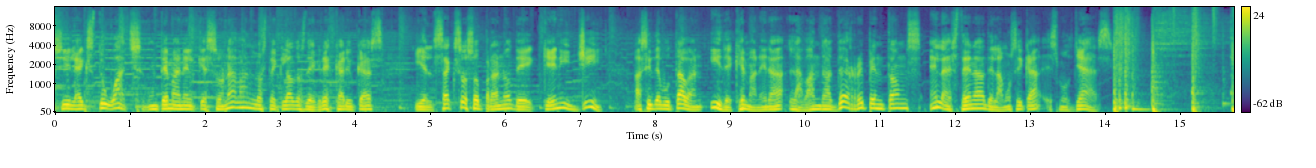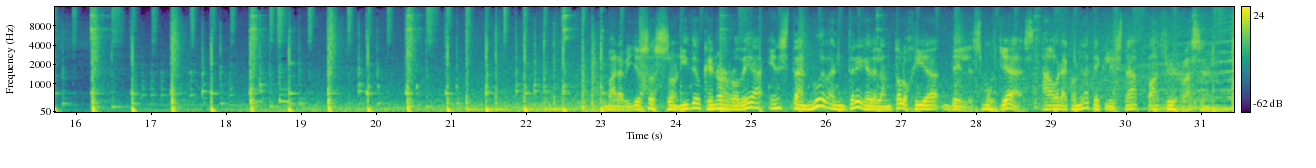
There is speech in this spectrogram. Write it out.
She Likes to Watch, un tema en el que sonaban los teclados de Greg Carucas y el saxo soprano de Kenny G. Así debutaban y de qué manera la banda The Repentance en la escena de la música smooth jazz. Maravilloso sonido que nos rodea en esta nueva entrega de la antología del smooth jazz, ahora con la teclista Patrick Russell.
